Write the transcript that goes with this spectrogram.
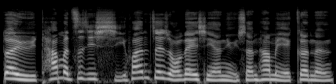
对于他们自己喜欢这种类型的女生，他们也更能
